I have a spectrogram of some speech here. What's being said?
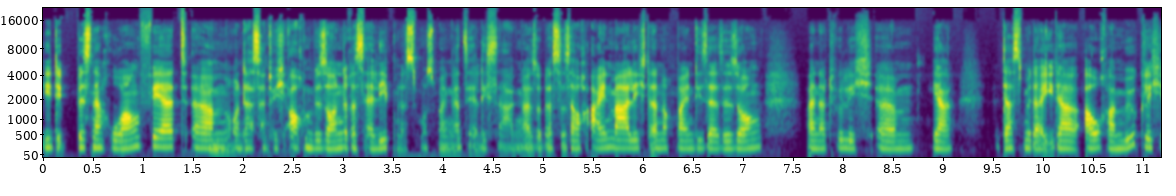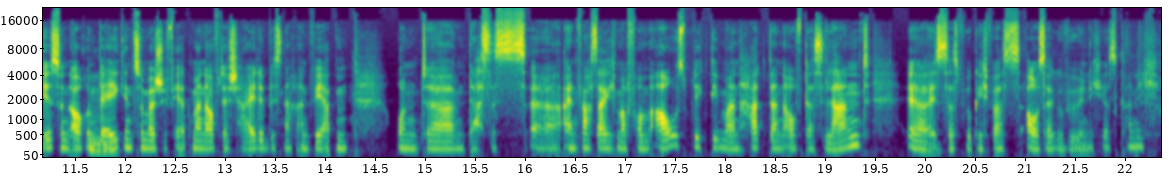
die, die, bis nach Rouen fährt. Ähm, mhm. Und das ist natürlich auch ein besonderes Erlebnis, muss man ganz ehrlich sagen. Also das ist auch einmalig dann nochmal in dieser Saison, weil natürlich ähm, ja das mit AIDA Aura möglich ist. Und auch in mhm. Belgien zum Beispiel fährt man auf der Scheide bis nach Antwerpen. Und äh, das ist äh, einfach, sage ich mal, vom Ausblick, den man hat, dann auf das Land, äh, mhm. ist das wirklich was Außergewöhnliches. Kann ich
